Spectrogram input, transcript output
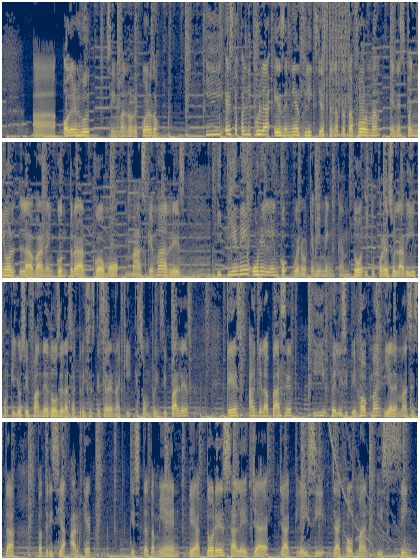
uh, Otherhood, si mal no recuerdo. Y esta película es de Netflix, ya está en la plataforma. En español la van a encontrar como Más que Madres. Y tiene un elenco, bueno, que a mí me encantó y que por eso la vi, porque yo soy fan de dos de las actrices que salen aquí, que son principales, que es Angela Bassett y Felicity Hoffman y además está Patricia Arquette. Está también de actores, sale Jack, Lacey, Jack Hoffman y Cinq,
